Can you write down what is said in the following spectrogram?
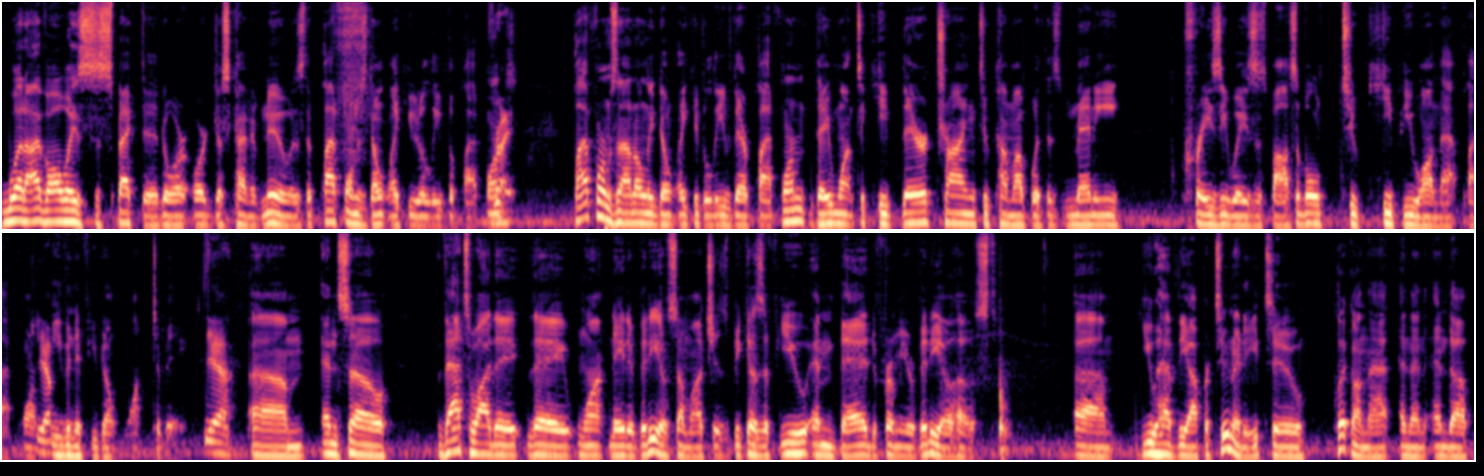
what I've always suspected, or or just kind of knew, is that platforms don't like you to leave the platforms. Right. Platforms not only don't like you to leave their platform, they want to keep. They're trying to come up with as many crazy ways as possible to keep you on that platform, Yep. even if you don't want to be. Yeah. Um, And so that's why they they want native video so much is because if you embed from your video host, um, you have the opportunity to click on that and then end up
